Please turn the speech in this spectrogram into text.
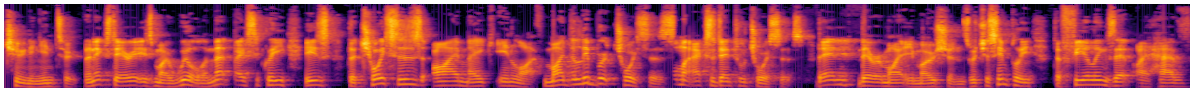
tuning into. The next area is my will, and that basically is the choices I make in life, my deliberate choices, or my accidental choices. Then there are my emotions, which are simply the feelings that I have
